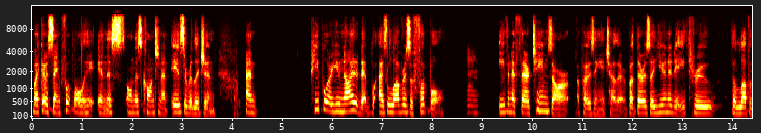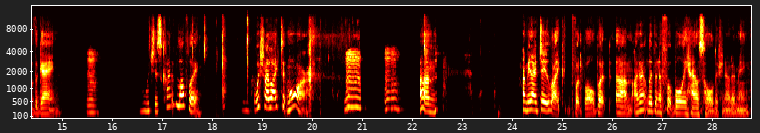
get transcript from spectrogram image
like I was saying, football in this on this continent is a religion, and people are united as lovers of football, mm. even if their teams are opposing each other. But there is a unity through the love of the game, mm. which is kind of lovely. I wish I liked it more. Mm. mm. um, I mean, I do like football, but um, I don't live in a footbally household, if you know what I mean.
